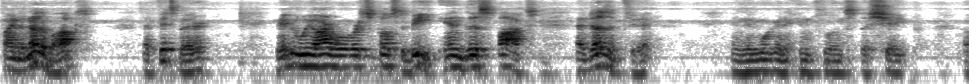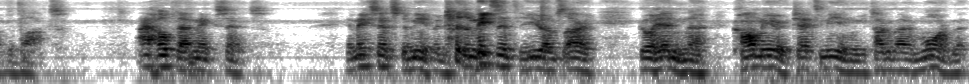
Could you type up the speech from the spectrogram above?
find another box that fits better. Maybe we are where we're supposed to be in this box that doesn't fit, and then we're going to influence the shape of the box. I hope that makes sense. It makes sense to me. If it doesn't make sense to you, I'm sorry. Go ahead and uh, call me or text me and we can talk about it more. But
